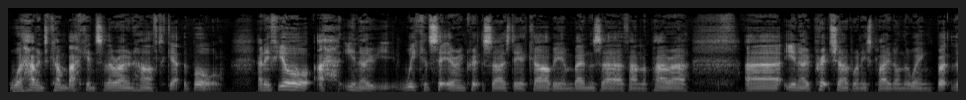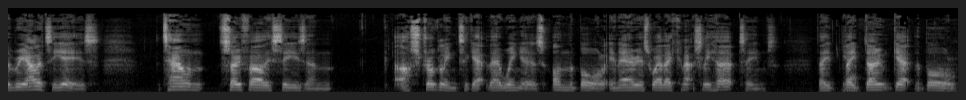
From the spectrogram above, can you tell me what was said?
were having to come back into their own half to get the ball. And if you're, uh, you know, we could sit here and criticise Diakhaby and Benza, Van La Parra, uh, you know, Pritchard when he's played on the wing. But the reality is, Town so far this season are struggling to get their wingers on the ball in areas where they can actually hurt teams. They they don't get the ball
